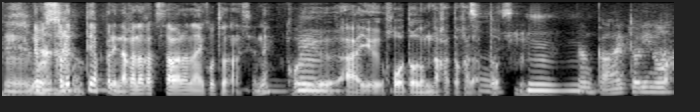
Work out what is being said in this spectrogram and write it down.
うん、でもそれってやっぱりなかなか伝わらないことなんですよね。こういう、ああいう報道の中とかだと。なんか、アイトリの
